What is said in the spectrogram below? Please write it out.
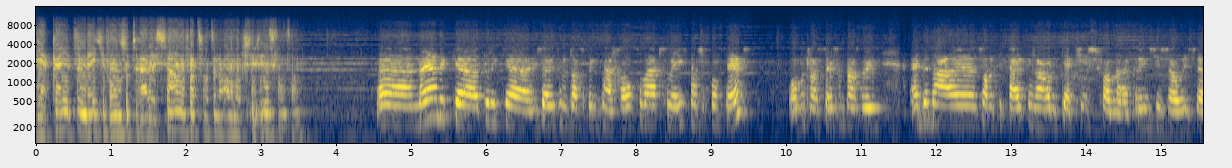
ja, kan je het een beetje voor ons op de radio samenvatten wat er nou allemaal precies in stond dan? Eh, nou ja, ik, eh, toen ik eh, in 87 ben ik naar Galgenwaard geweest, naar zijn concert. Om het was 86. En daarna zat ik te kijken naar de tekstjes van uh, Prins en zo. Is, eh,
